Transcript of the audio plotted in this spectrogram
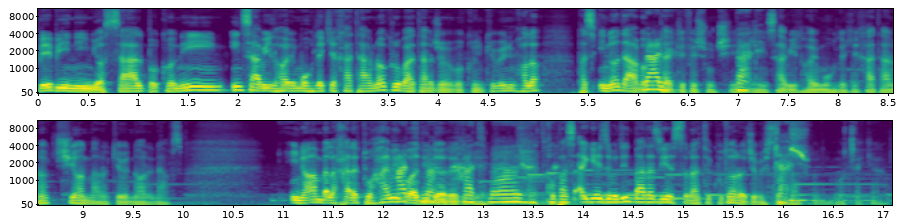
ببینیم یا سلب بکنیم این سبیل های مهلک خطرناک رو باید ترجمه بکنیم که ببینیم حالا پس اینا در واقع بله. تکلیفشون چیه؟ بله. این سبیل های مهلک خطرناک چیان به نار نفس اینا هم بالاخره تو همین حتما. وادی داره دیگه حتما. خب پس اگه اجازه بدید بعد از یه استراحت کوتاه راجبش صحبت کنیم متشکرم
